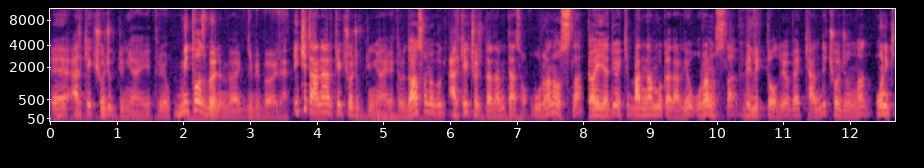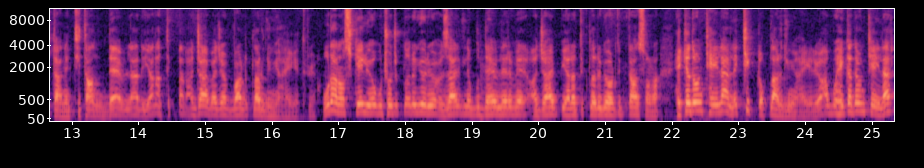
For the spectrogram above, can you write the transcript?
e, erkek çocuk dünyaya getiriyor. Mitoz bölümü gibi böyle. İki tane erkek çocuk dünyaya getiriyor. Daha sonra bu erkek çocuklardan bir tanesi Uranos'la Gaia diyor ki benden bu kadar diyor. Uranus'la birlikte oluyor ve kendi çocuğundan 12 tane titan, devler, yaratıklar, acayip acayip varlıklar dünyaya getiriyor. Uranos geliyor bu çocukları görüyor. Özellikle bu devleri ve acayip yaratıkları gördükten sonra Hecadonkeylerle Kikloplar dünyaya geliyor. Bu Hecadonkeyler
